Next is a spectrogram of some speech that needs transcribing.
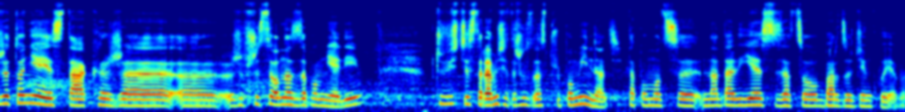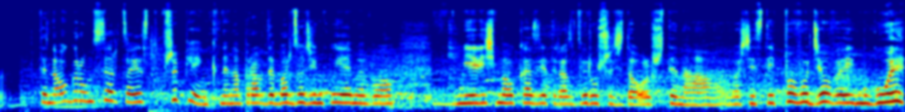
że to nie jest tak, że, e, że wszyscy o nas zapomnieli. Oczywiście staramy się też o nas przypominać. Ta pomoc y, nadal jest, za co bardzo dziękujemy. Ten ogrom serca jest przepiękny, naprawdę bardzo dziękujemy, bo mieliśmy okazję teraz wyruszyć do Olsztyna właśnie z tej powodziowej mgły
